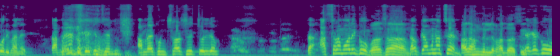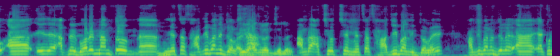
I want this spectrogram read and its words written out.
পরিমাণে আপনি কিন্তু দেখেছেন আমরা এখন সরাসরি চলে যাব। আসসালামু আলাইকুম। তাও কেমন আছেন? আলহামদুলিল্লাহ ভালো আছি। কাকু এই যে আপনার ঘরের নাম তো মেসাজ হাজি বাণিজ্যালয়? আমরা আছি হচ্ছে মেসাজ হাজি বাণিজ্যালয়ে হাজি বাণিজ্যালয়ে এখন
